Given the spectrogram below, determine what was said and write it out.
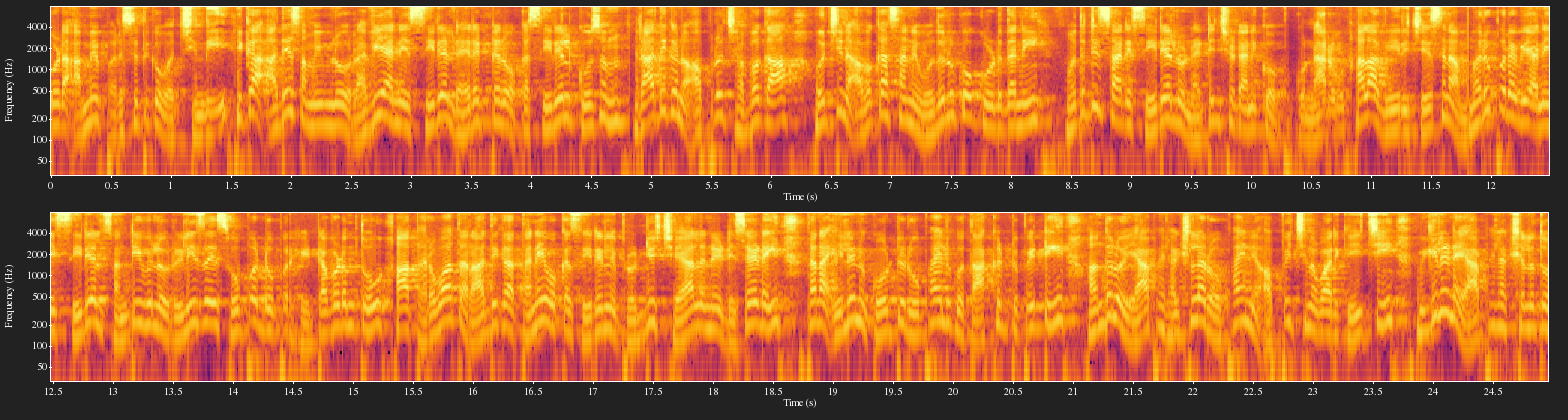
కూడా అమ్మే పరిస్థితికి వచ్చింది. ఇక అదే సమయంలో రవి అనే సీరియల్ డైరెక్టర్ ఒక సీరియల్ కోసం రాధికను అప్రోచ్ అవ్వగా వచ్చిన అవకాశాన్ని వదులుకోకూడదని మొదటిసారి సీరియల్ నటించడానికి ఒప్పుకున్నారు. అలా వీరు చేసిన మరుపు రవి అనే సీరియల్ సన్ టీవీలో రిలీజ్ అయి సూపర్ డూపర్ హిట్ అవ్వడంతో ఆ తర్వాత రాధిక తనే ఒక సీరియల్ని ప్రొడ్యూస్ చేయాలని డిసైడ్ అయి తన ఇల్లును కోటి రూపాయలకు తాకట్టు పెట్టి అందులో యాభై లక్షల రూపాయలని అప్పిచ్చిన వారికి ఇచ్చి మిగిలిన యాభై లక్షలతో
